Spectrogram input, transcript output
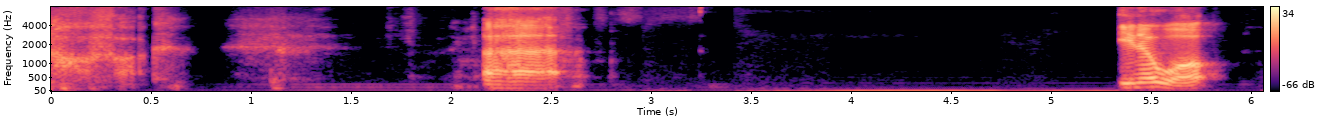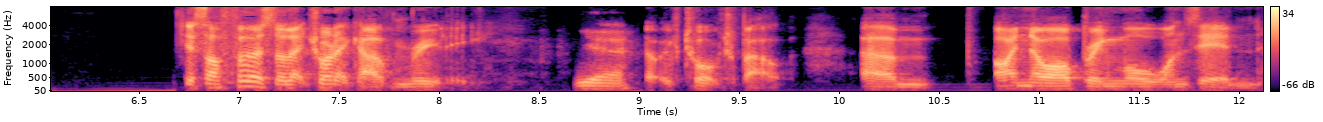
Oh fuck. Uh, you know what? It's our first electronic album, really, Yeah, that we've talked about. Um, I know I'll bring more ones in.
